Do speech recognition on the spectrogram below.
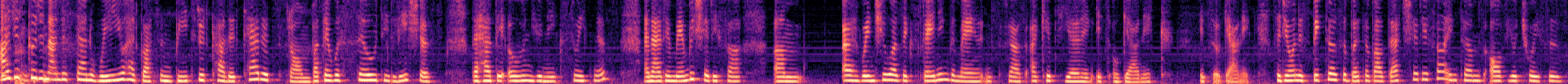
I just couldn't understand where you had gotten beetroot colored carrots from, but they were so delicious. They had their own unique sweetness. And I remember Sharifa, um, uh, when she was explaining the mains to us, I kept hearing it's organic. It's organic. So, do you want to speak to us a bit about that, Sharifa, in terms of your choices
